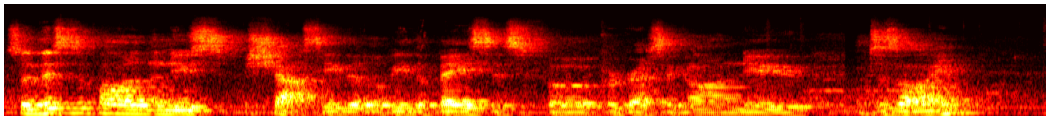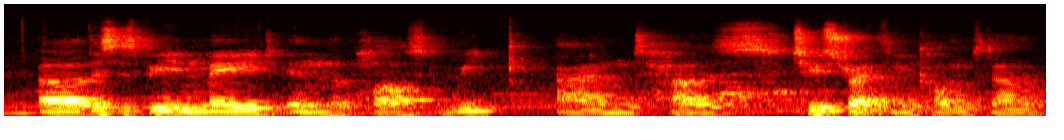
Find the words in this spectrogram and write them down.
So this is a part of the new chassis that will be the basis for progressing our new design. Uh, this has been made in the past week and has two strengthening columns down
